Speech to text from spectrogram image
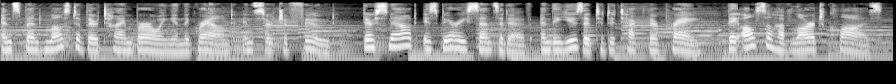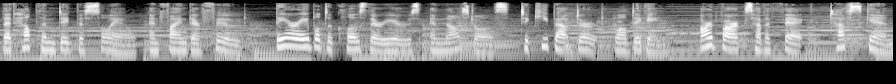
and spend most of their time burrowing in the ground in search of food. Their snout is very sensitive and they use it to detect their prey. They also have large claws that help them dig the soil and find their food. They are able to close their ears and nostrils to keep out dirt while digging. Aardvarks have a thick, tough skin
